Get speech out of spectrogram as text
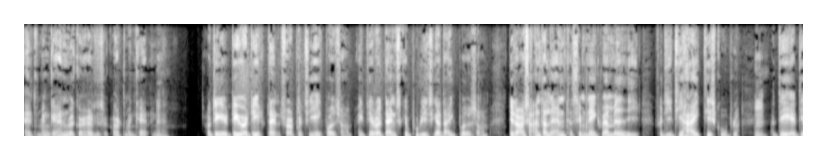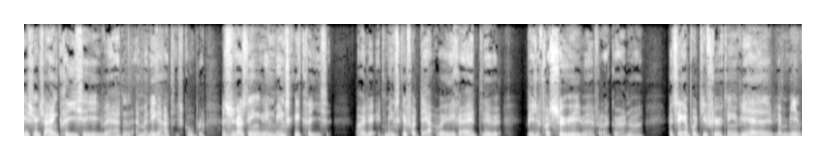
at man gerne vil gøre det så godt, man kan. Ikke? Mm. Og det, det er jo det, Dansk Folkeparti ikke bryder sig om. Ikke? Det er jo danske politikere, der ikke bryder sig om. Det er der også andre lande, der simpelthen ikke være med i, fordi de har ikke de skrubler. Mm. Og det, det synes jeg er en krise i verden, at man ikke har de skrubler. Jeg synes også, det er en, en menneskekrise, og et, et menneskefordærv, ikke? At øh, ville forsøge i hvert fald at gøre noget. Jeg tænker på de flygtninge, vi havde. Jeg, min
